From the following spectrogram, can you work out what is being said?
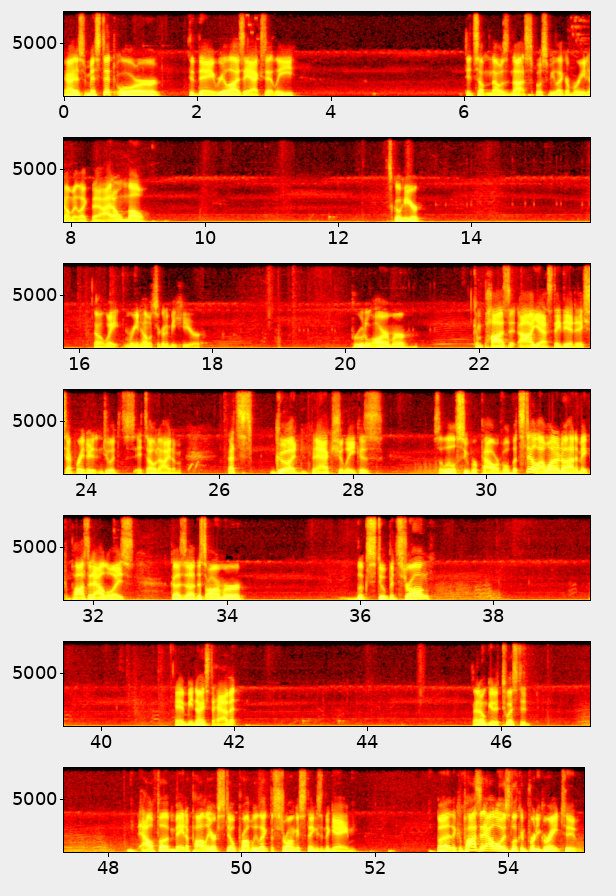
I just missed it, or did they realize they accidentally did something that was not supposed to be like a marine helmet like that? I don't know. Let's go here. Oh, wait. Marine helmets are going to be here. Brutal armor. Composite. Ah, yes, they did. They separated it into its, its own item. That's good, actually, because it's a little super powerful. But still, I want to know how to make composite alloys. Because uh, this armor looks stupid strong. And be nice to have it. I don't get it twisted. Alpha and Beta Poly are still probably like the strongest things in the game. But the composite alloy is looking pretty great too.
